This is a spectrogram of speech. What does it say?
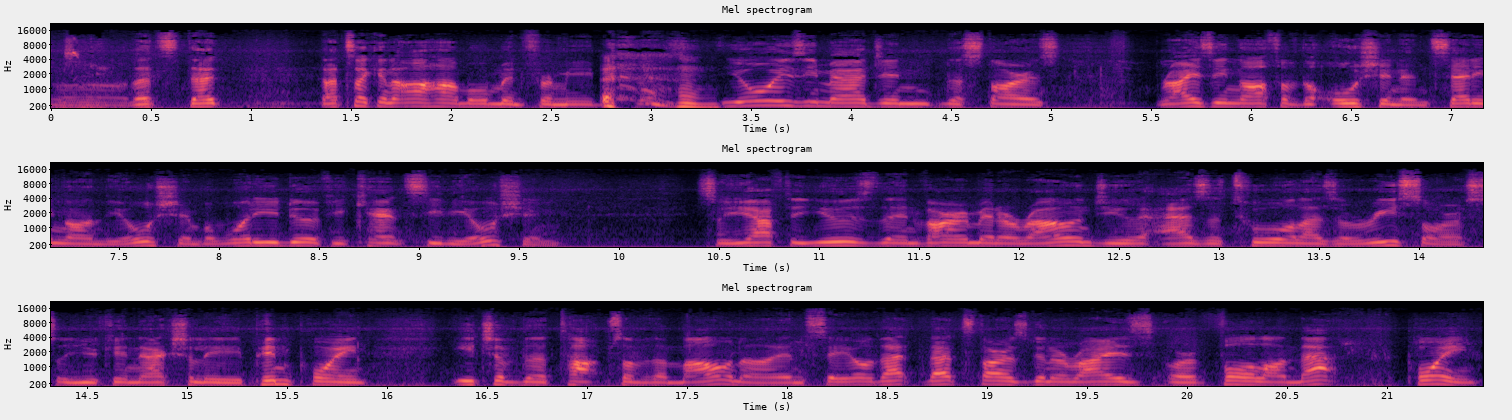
Oh, that's that. That's like an aha moment for me because you always imagine the stars rising off of the ocean and setting on the ocean. But what do you do if you can't see the ocean? So you have to use the environment around you as a tool, as a resource, so you can actually pinpoint each of the tops of the mauna and say, "Oh, that that star is going to rise or fall on that point,"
